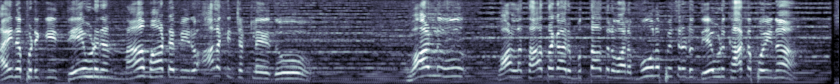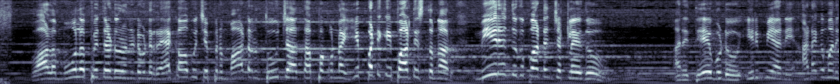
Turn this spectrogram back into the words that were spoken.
అయినప్పటికీ దేవుడు నా మాట మీరు ఆలకించట్లేదు. వాళ్ళు వాళ్ళ తాతగారు ముత్తాతలు వాళ్ళ మూలపితరుడు దేవుడు కాకపోయినా వాళ్ళ మూలపితరుడు అనేటువంటి రేఖాబు చెప్పిన మాటను తూచా తప్పకుండా ఇప్పటికీ పాటిస్తున్నారు. మీరెందుకు పాటించట్లేదు? అని దేవుడు ఇర్మియాని అడగమని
